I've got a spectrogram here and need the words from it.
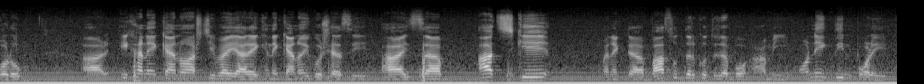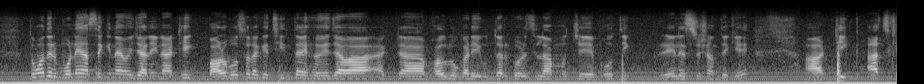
গরম। আর এখানে কেন আসছি ভাই? আর এখানে কেনই বসে আছি? ভাই সাহ আজকে মানে একটা বাস উদ্ধার করতে যাব আমি অনেক দিন পরে। তোমাদের মনে আছে কিনা আমি জানি না। ঠিক বারো বছর আগে চিন্তায় হয়ে যাওয়া একটা ভলভো গাড়ি উদ্ধার করেছিলাম হচ্ছে ভৌতিক রেল স্টেশন থেকে। আর ঠিক আজকে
